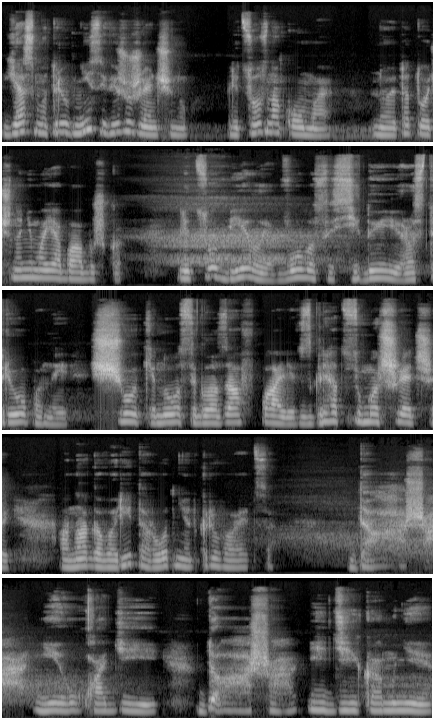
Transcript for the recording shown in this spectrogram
Я смотрю вниз и вижу женщину. Лицо знакомое, но это точно не моя бабушка. Лицо белое, волосы седые, растрепанные, щеки, нос и глаза впали, взгляд сумасшедший. Она говорит, а рот не открывается. «Даша, не уходи! Даша, иди ко мне!»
